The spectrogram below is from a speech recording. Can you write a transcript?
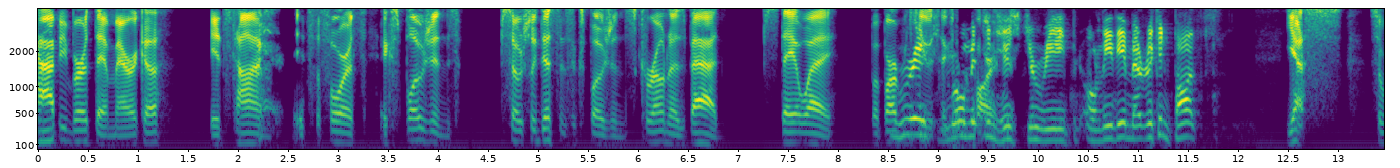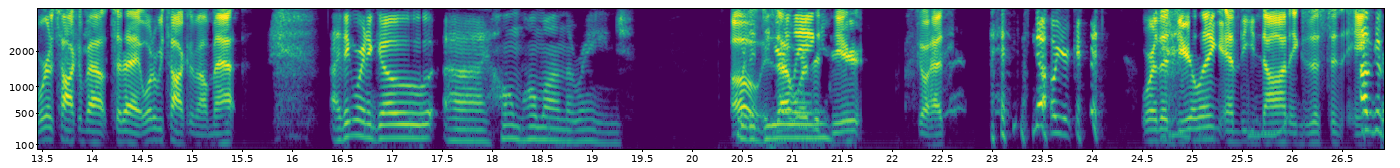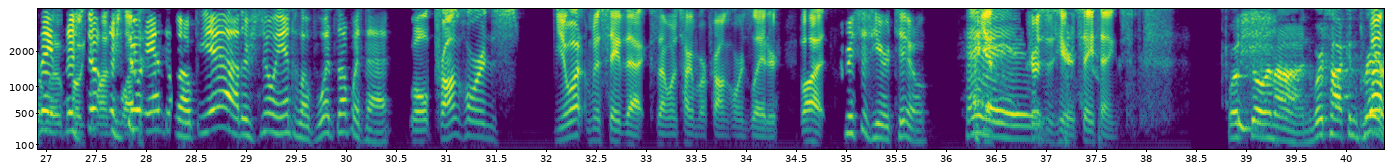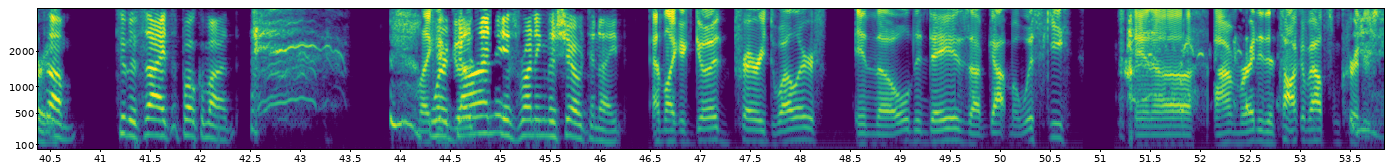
Happy birthday, America. It's time. It's the fourth. Explosions, socially distanced explosions. Corona is bad. Stay away. But barbecue Great moments in history, but only the American parts. Yes. So we're going to talk about today. What are we talking about, Matt? I think we're gonna go uh, home, home on the range. Oh, the is that where the deer? Go ahead. no, you're good. Where the deerling and the non-existent I was gonna say antelope there's no, there's no antelope. Yeah, there's no antelope. What's up with that? Well, pronghorns. You know what? I'm going to save that because I want to talk about pronghorns later. But Chris is here too. Hey, Chris is here. Say things. what's going on? We're talking prairie. Welcome to the sides of Pokemon, Like a where good- Don is running the show tonight. And like a good prairie dweller in the olden days, I've got my whiskey, and uh, I'm ready to talk about some critters.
